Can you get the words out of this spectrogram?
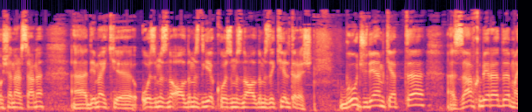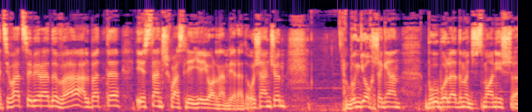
o'sha narsani e, demak e, o'zimizni oldimizga ko'zimizni oldimizda keltirish. Bu juda yam katta e, zavq beradi motivatsiya beradi beradi va albatta esdan chiqmasligiga yordam beradi. O'shaning uchun bunga o'xshagan bu bo'ladimi? Jismoniy ish e,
